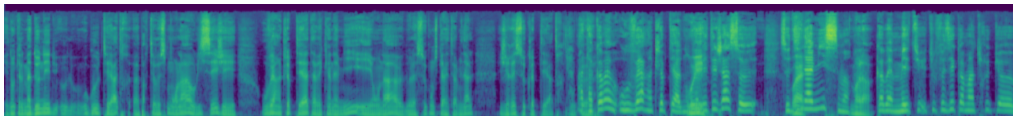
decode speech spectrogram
Et donc elle m'a donné du- au, goût au théâtre. À partir de ce moment-là, au lycée, j'ai ouvert un club théâtre avec un ami et on a euh, de la seconde jusqu'à la terminale géré ce club théâtre. Donc, Ah, euh, t'as quand même ouvert un club théâtre, donc Oui. tu avais déjà ce, ce Ouais. dynamisme, voilà, quand même. Mais tu, faisais comme un truc euh,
